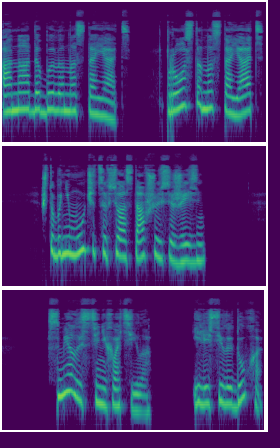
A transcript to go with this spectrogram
А надо было настоять, просто настоять, чтобы не мучиться всю оставшуюся жизнь. Смелости не хватило. Или силы духа.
